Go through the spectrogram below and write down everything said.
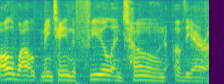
all while maintaining the feel and tone of the era.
